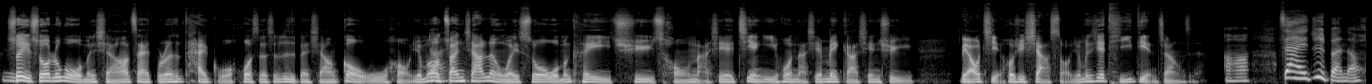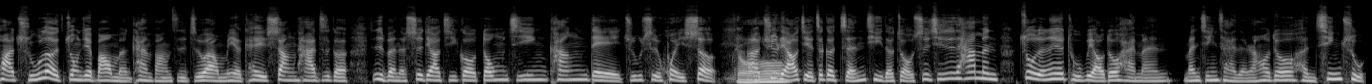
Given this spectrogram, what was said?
嗯、所以说，如果我们想要在不论是泰国或者是日本想要购屋，吼，有没有专家认为说我们可以去从哪些建议或哪些 mega 先去了解或去下手？有没有一些提点这样子？啊，在日本的话，除了中介帮我们看房子之外，我们也可以上他这个日本的市调机构东京康德株式会社啊，去了解这个整体的走势。其实他们做的那些图表都还蛮蛮精彩的，然后都很清楚，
